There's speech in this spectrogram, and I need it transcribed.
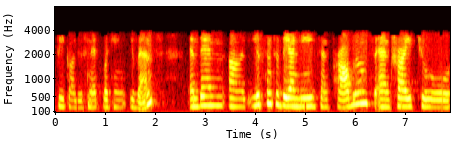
speak on these networking events and then uh, listen to their needs and problems and try to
